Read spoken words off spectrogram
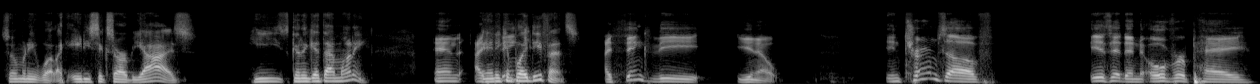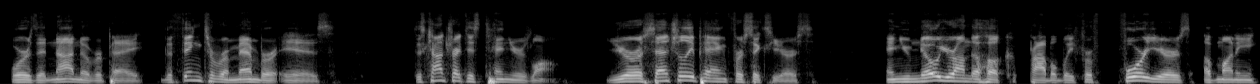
so many what like 86 RBIs, he's going to get that money. And I and think, he can play defense. I think the, you know, in terms of is it an overpay or is it not an overpay? The thing to remember is this contract is 10 years long. You're essentially paying for 6 years and you know you're on the hook probably for 4 years of money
